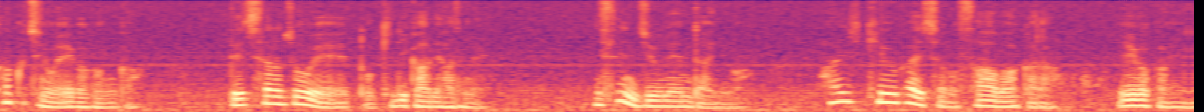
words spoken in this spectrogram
各地の映画館がデジタル上映へと切り替わり始め2010年代には配給会社のサーバーから映画館へ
